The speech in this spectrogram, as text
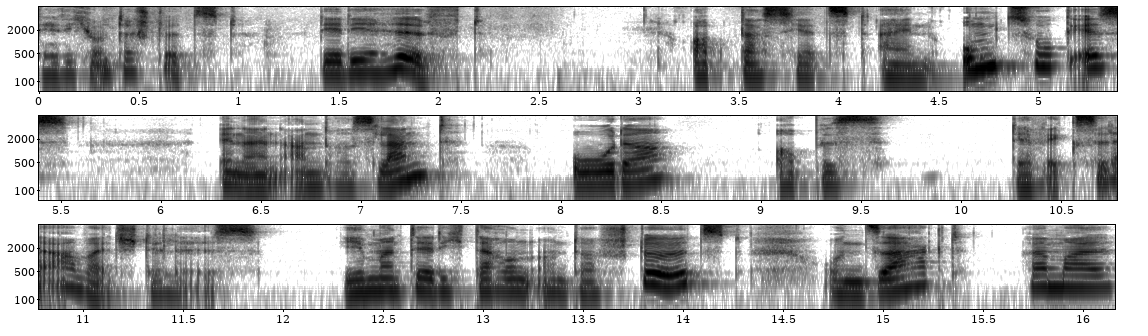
der dich unterstützt, der dir hilft. Ob das jetzt ein Umzug ist in ein anderes Land oder ob es der Wechsel der Arbeitsstelle ist. Jemand, der dich darin unterstützt und sagt, hör mal,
